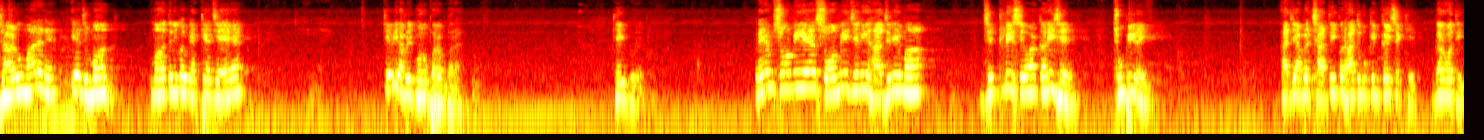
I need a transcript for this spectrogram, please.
ઝાડુ મારે ને એ જ મહંત. મહંતની કોઈ વ્યાખ્યા છે? કેવી આપણી ગુરુ પરંપરા? કેવી ગુરુ? પ્રેમ સ્વામીએ સ્વામીજીની હાજરીમાં જેટલી સેવા કરી છે, છુપી રહી. આજે આપણે છાતી પર હાથ મૂકીને કહી શકીએ, ગર્વથી.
